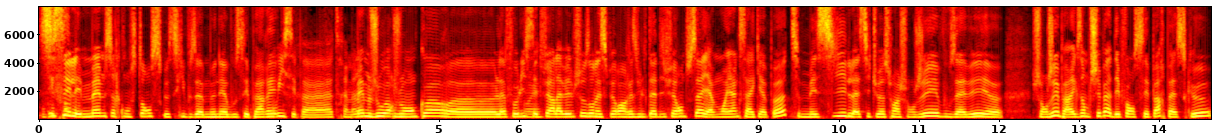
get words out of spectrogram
Si c'est les mêmes circonstances que ce qui vous a mené à vous séparer. Oui, c'est pas très mal. Même joueur joue encore. euh, la folie, Ouais. c'est de faire la même chose en espérant un résultat différent. Tout ça, il y a moyen que ça capote. Mais si la situation a changé, vous avez euh, changé. Par exemple, je sais pas, des fois on se sépare parce que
